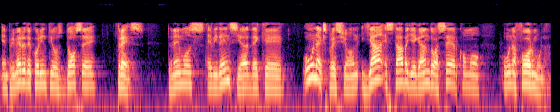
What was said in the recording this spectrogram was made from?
En 1 Corintios 12, 3 tenemos evidencia de que una expresión ya estaba llegando a ser como una fórmula.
